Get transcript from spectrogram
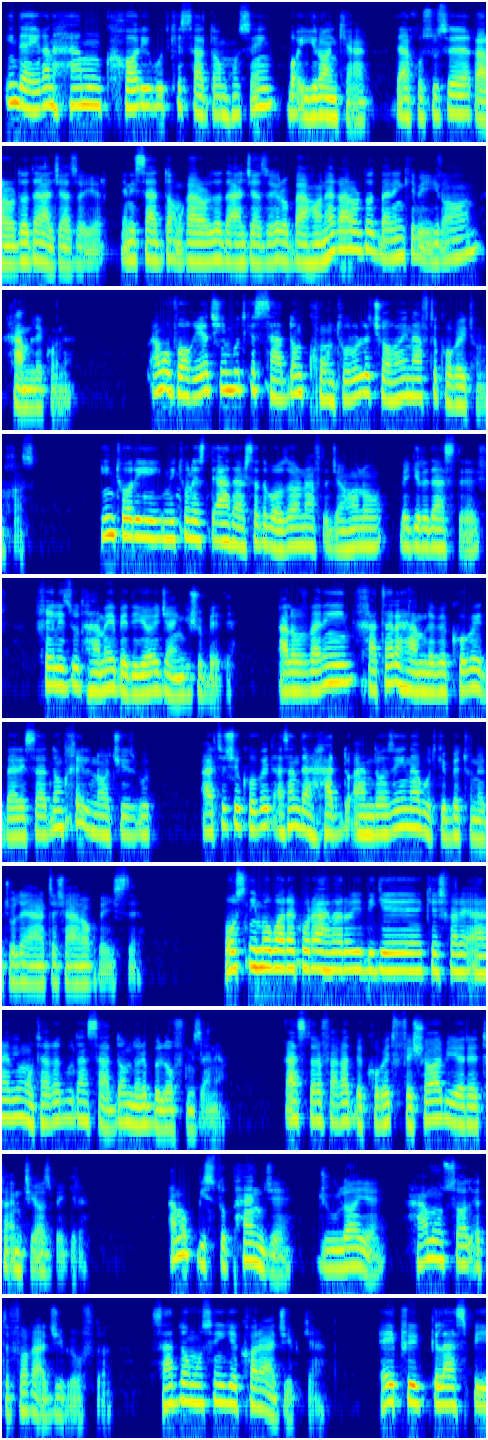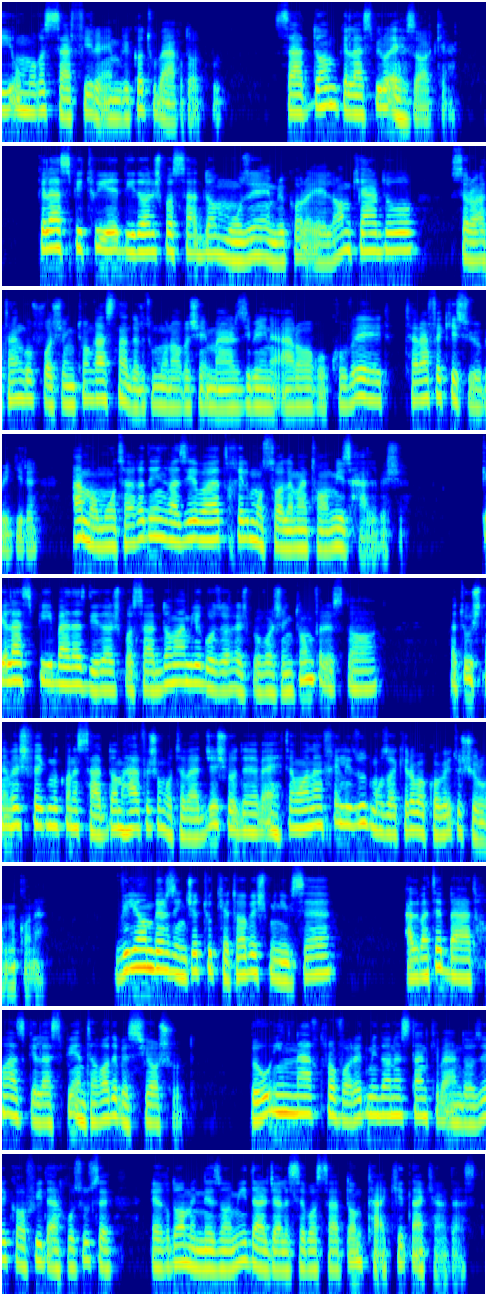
این دقیقا همون کاری بود که صدام حسین با ایران کرد در خصوص قرارداد الجزایر. یعنی صدام قرارداد الجزایر رو بهانه قرار داد برای اینکه به ایران حمله کنه. اما واقعیتش این بود که صدام کنترل چاهای نفت کویت رو می‌خواست. اینطوری می‌تونست ده درصد بازار نفت جهان رو بگیره دستش. خیلی زود همه بدیهای های جنگیشو بده. علاوه بر این خطر حمله به کویت برای صدام خیلی ناچیز بود. ارتش کویت اصلا در حد و اندازه ای نبود که بتونه جلوی ارتش عراق بیسته. حسنی مبارک و رهبرهای دیگه کشور عربی معتقد بودن صدام داره بلوف می‌زنه. قصد داره فقط به کویت فشار بیاره تا امتیاز بگیره. اما 25 جولای همون سال اتفاق عجیبی افتاد. صدام حسین یه کار عجیب کرد. اپریل گلاسبی اون موقع سفیر امریکا تو بغداد بود. صدام گلاسبی رو احضار کرد. گلاسبی توی دیدارش با صدام موضع امریکا رو اعلام کرد و سراحتا گفت واشنگتن قصد نداره تو مناقشه مرزی بین عراق و کویت طرف کسی رو بگیره. اما معتقد این قضیه باید خیلی مسالمت آمیز حل بشه. گلاسپی بعد از دیدارش با صدام هم یه گزارش به واشنگتن فرستاد و توش نوشت فکر می‌کنه صدام حرفش رو متوجه شده و احتمالا خیلی زود مذاکره با کویت رو شروع می‌کنه. ویلیام برز اینجا تو کتابش می‌نویسه البته بعدها از گلسپی انتقاد بسیار شد. به او این نقد را وارد می‌دانستند که به اندازه کافی در خصوص اقدام نظامی در جلسه با صدام تأکید نکرده است.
